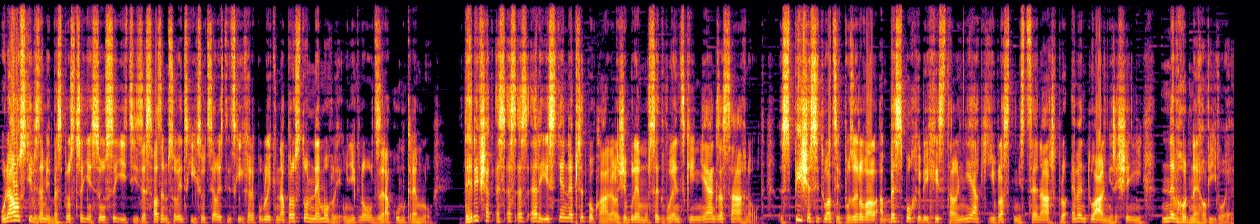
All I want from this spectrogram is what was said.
Události v zemi bezprostředně sousedící se svazem sovětských socialistických republik naprosto nemohly uniknout zrakům Kremlu – Tehdy však SSSR jistě nepředpokládal, že bude muset vojensky nějak zasáhnout. Spíše situaci pozoroval a bez pochyby chystal nějaký vlastní scénář pro eventuální řešení nevhodného vývoje.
